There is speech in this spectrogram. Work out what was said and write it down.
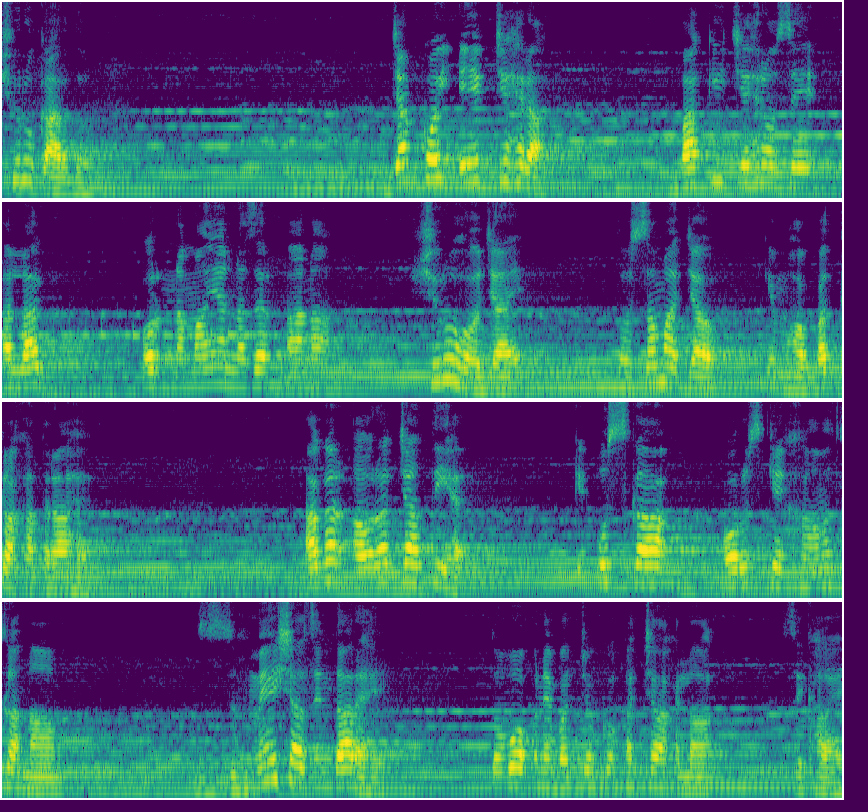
शुरू कर दो। जब कोई एक चेहरा बाकी चेहरों से अलग और नमाया नज़र आना शुरू हो जाए तो समझ जाओ कि मोहब्बत का ख़तरा है। अगर औरत चाहती है कि उसका और उसके खामद का नाम हमेशा ज़िंदा रहे तो वो अपने बच्चों को अच्छा अखलाक सिखाए।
